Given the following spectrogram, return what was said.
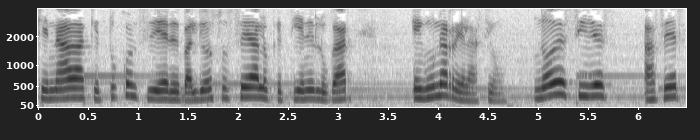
que nada que tú consideres valioso sea lo que tiene lugar en una relación. No decides hacer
